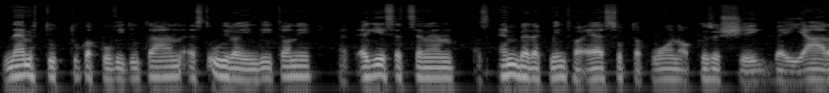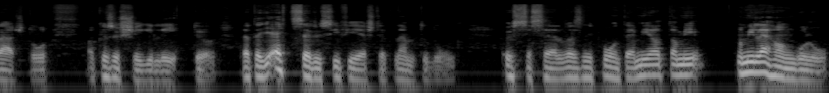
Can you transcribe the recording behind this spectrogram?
Nem tudtuk a Covid után ezt újraindítani, mert egész egyszerűen az emberek mintha elszoktak volna a közösségbeli járástól, a közösségi léttől. Tehát egy egyszerű szifi estet nem tudunk összeszervezni pont emiatt, ami, ami lehangoló.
